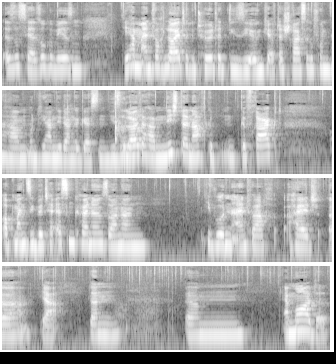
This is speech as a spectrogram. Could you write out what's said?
ist es ja so gewesen, die haben einfach Leute getötet, die sie irgendwie auf der Straße gefunden haben und die haben die dann gegessen. Diese mhm. Leute haben nicht danach ge gefragt, ob man sie bitte essen könne, sondern die wurden einfach halt, äh, ja, dann ähm, ermordet.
